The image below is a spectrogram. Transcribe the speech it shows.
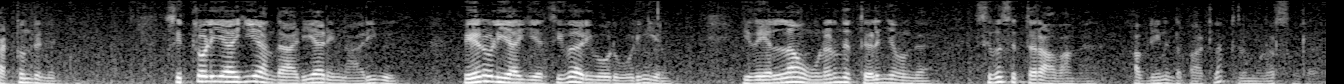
கட்டுண்டு நிற்கும். சிற்றொளியாகிய அந்த அடியாரின் அறிவு பேரொளியாகிய சிவ அறிவோடு ஒடுங்கிடும் இதையெல்லாம் உணர்ந்து தெளிஞ்சவங்க சிவசித்தர் ஆவாங்க அப்படின்னு இந்த பாட்டில் திருமூலர் சொல்கிறார்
